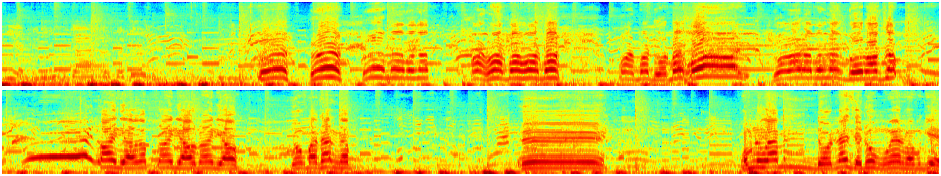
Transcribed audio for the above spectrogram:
เงียบๆอเดินเออเออเออมามาครับมามามามามา มามาโดดมาโอ้ยโดดแล้วมานั่งโดดออกครับน้อยเดียวครับน้อยเดียวน้อยเดียวยกมาท่านครับเออผมนึกว่ามันโดดน่าจะดุ้งแม่นมาเมื่อกี้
